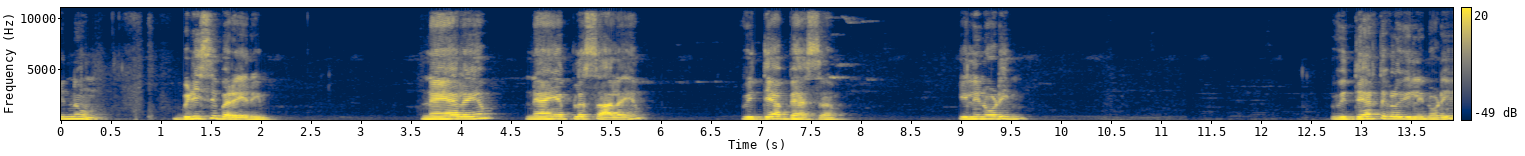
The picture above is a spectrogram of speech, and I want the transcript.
ಇನ್ನು ಬಿಡಿಸಿ ಬರೆಯಿರಿ. ನ್ಯಾಯಾಲಯ, ನ್ಯಾಯ ಪ್ಲಸ್ ಆಲಯಂ, ವಿದ್ಯಾಭ್ಯಾಸ. ಇಲ್ಲಿ ನೋಡಿ. ವಿದ್ಯಾರ್ಥಿಗಳು ಇಲ್ಲಿ ನೋಡಿ.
